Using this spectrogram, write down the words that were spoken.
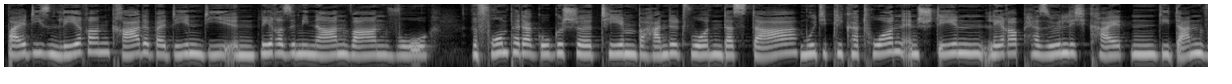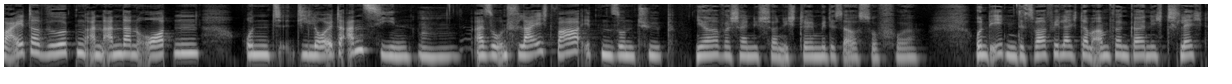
bei diesen Lehrern, gerade bei denen, die in Lehrerseminaren waren, wo reformpädagogische Themen behandelt wurden, dass da Multiplikatoren entstehen, Lehrerpersönlichkeiten, die dann weiterwirken an anderen Orten und die Leute anziehen. Mhm. Also und vielleicht war Itten so ein Typ. Ja, wahrscheinlich schon. Ich stelle mir das auch so vor. Und eben, das war vielleicht am Anfang gar nicht schlecht.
